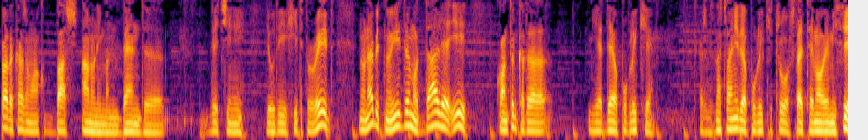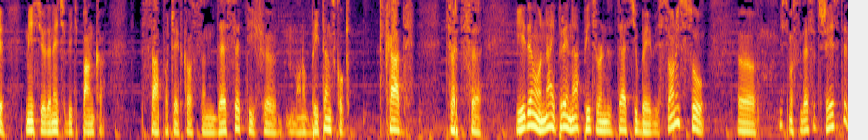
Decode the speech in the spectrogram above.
pa da kažem onako baš anoniman band e, većini ljudi Hit Parade, no nebitno idemo dalje i kontam kada je deo publike, da kažem značajni deo publike čuo šta je tema ove emisije, mislio da neće biti panka sa početka 80-ih, e, onog britanskog kad cvrc. Idemo najpre na Peter and the Test You Babies. Oni su uh, mislim 86.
